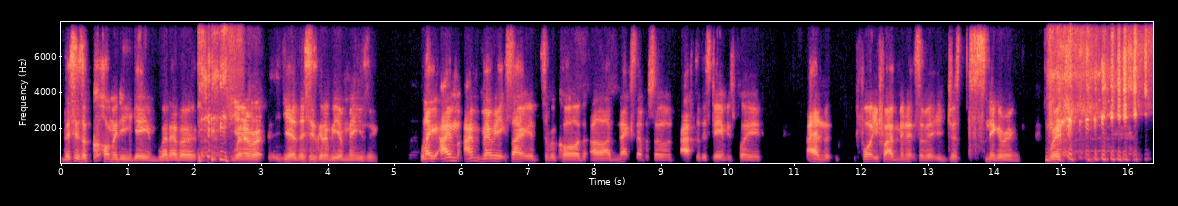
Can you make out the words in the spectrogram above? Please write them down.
this is a comedy game. Whenever, whenever, yeah, this is gonna be amazing. Like I'm I'm very excited to record our next episode after this game is played, and 45 minutes of it is just sniggering. Which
